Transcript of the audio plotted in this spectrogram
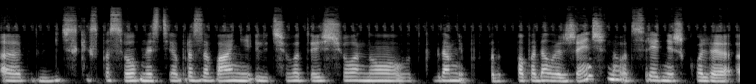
педагогических способностей, образования или чего-то еще, но вот когда мне попадалась женщина вот в средней школе, э,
